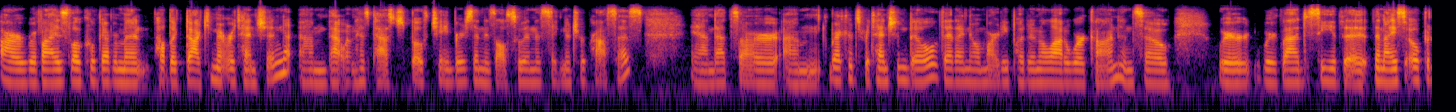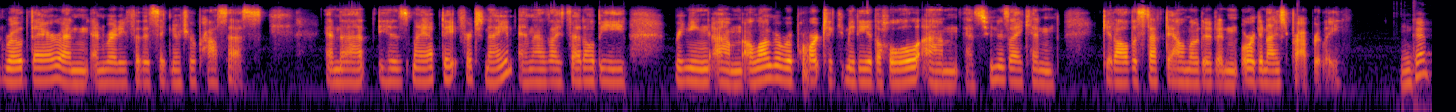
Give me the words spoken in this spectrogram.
our revised local government public document retention. Um, that one has passed both chambers and is also in the signature process. And that's our um, records retention bill that I know Marty put in a lot of work on. And so we're we're glad to see the the nice open road there and, and ready for the signature process. And that is my update for tonight. And as I said, I'll be bringing um, a longer report to Committee of the Whole um, as soon as I can get all the stuff downloaded and organized properly. Okay.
